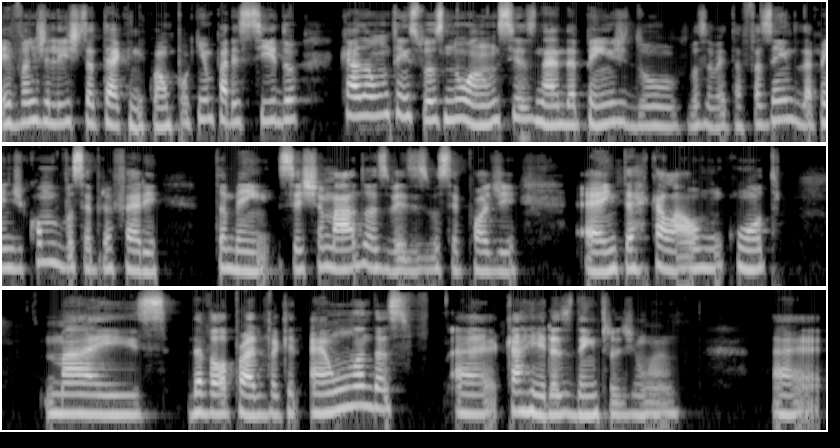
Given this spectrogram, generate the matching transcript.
evangelista técnico. É um pouquinho parecido, cada um tem suas nuances, né? Depende do que você vai estar fazendo, depende de como você prefere também ser chamado. Às vezes você pode é, intercalar um com o outro, mas Developer Advocate é uma das é, carreiras dentro de uma, é,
